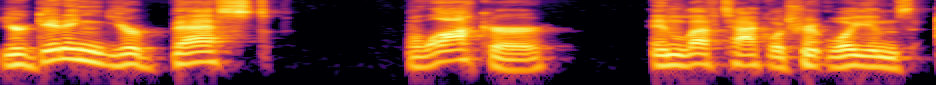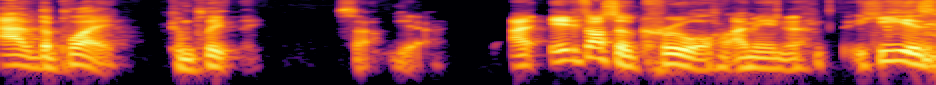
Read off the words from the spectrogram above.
you're getting your best blocker in left tackle Trent Williams out of the play completely. So yeah. I, it's also cruel. I mean, he is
